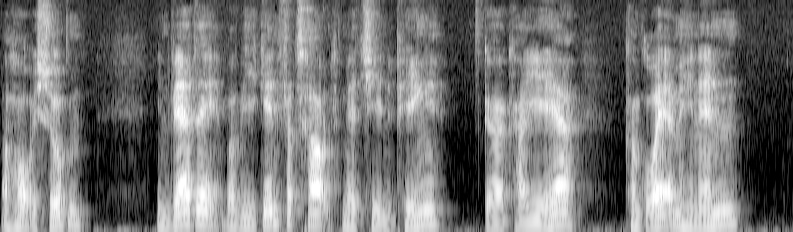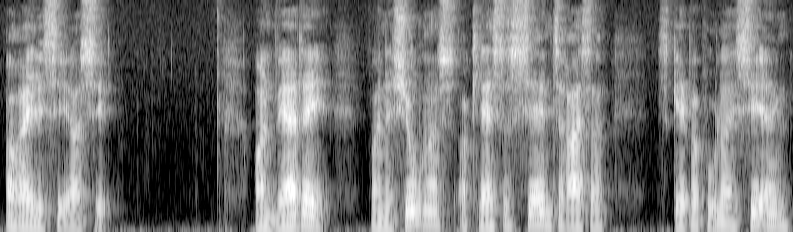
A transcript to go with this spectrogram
og hår i suppen. En hverdag, hvor vi igen får travlt med at tjene penge, gøre karriere, konkurrere med hinanden og realisere os selv. Og en hverdag, hvor nationers og klassers særinteresser skaber polarisering,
